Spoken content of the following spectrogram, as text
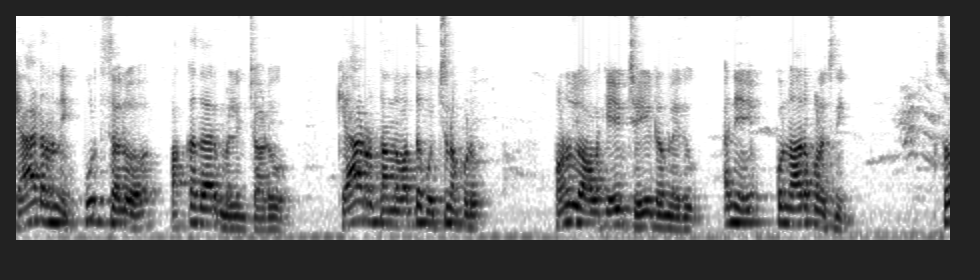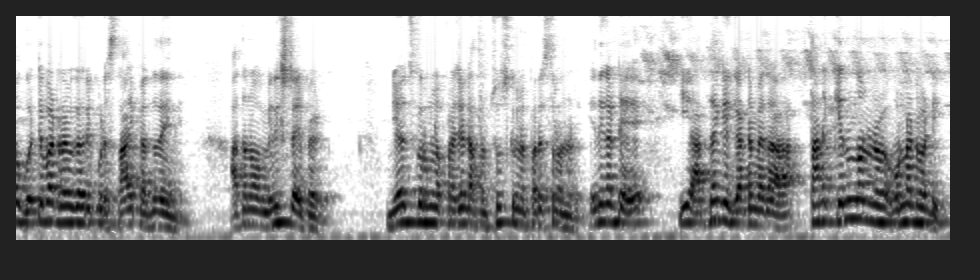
క్యాడర్ని పూర్తిస్థాయిలో పక్కదారి మళ్ళించాడు. క్యాడర్ తన వద్దకు వచ్చినప్పుడు పనులు వాళ్ళకి ఏం చేయడం లేదు అని కొన్ని ఆరోపణలు వచ్చినాయి. సో గొట్టిపాటి రవి గారు ఇప్పుడు స్థాయి పెద్దదైంది. అతను మినిస్టర్ అయిపోయాడు. నియోజకవర్గంలో ప్రజెంట్ అతను చూసుకునే పరిస్థితులు ఉన్నాడు. ఎందుకంటే ఈ అద్దంకి గడ్డ మీద తన కింద ఉన్న- ఉన్నటువంటి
